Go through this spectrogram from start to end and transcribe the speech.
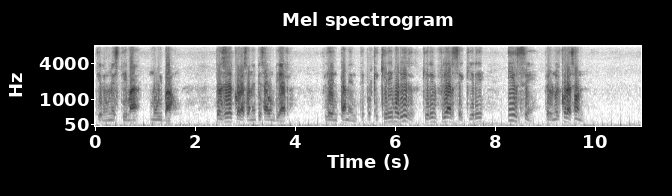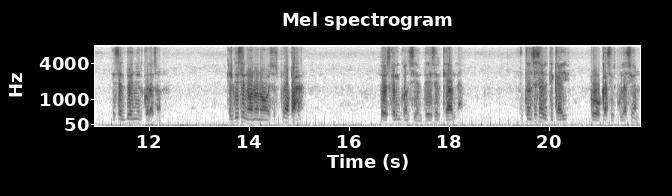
tiene una estima muy bajo. Entonces el corazón empieza a bombear lentamente porque quiere morir, quiere enfriarse, quiere irse, pero no el corazón. Es el dueño del corazón. Él dice, no, no, no, eso es pura paja. Pero es que el inconsciente es el que habla. Entonces ahorita hay poca circulación.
